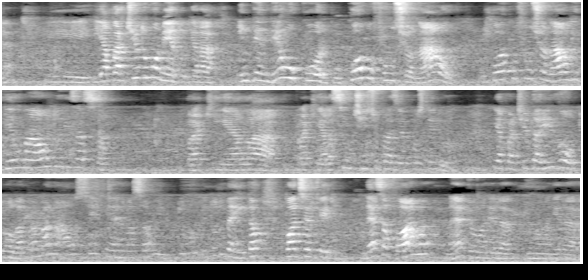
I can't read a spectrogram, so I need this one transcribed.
Né? E, e a partir do momento que ela entendeu o corpo como funcional, o corpo funcional lhe deu uma autorização para que ela para que ela sentisse o prazer posterior. E a partir daí voltou lá para Manaus e tem a relação e tudo, e tudo bem. Então pode ser feito dessa forma, né, de uma maneira, de uma maneira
